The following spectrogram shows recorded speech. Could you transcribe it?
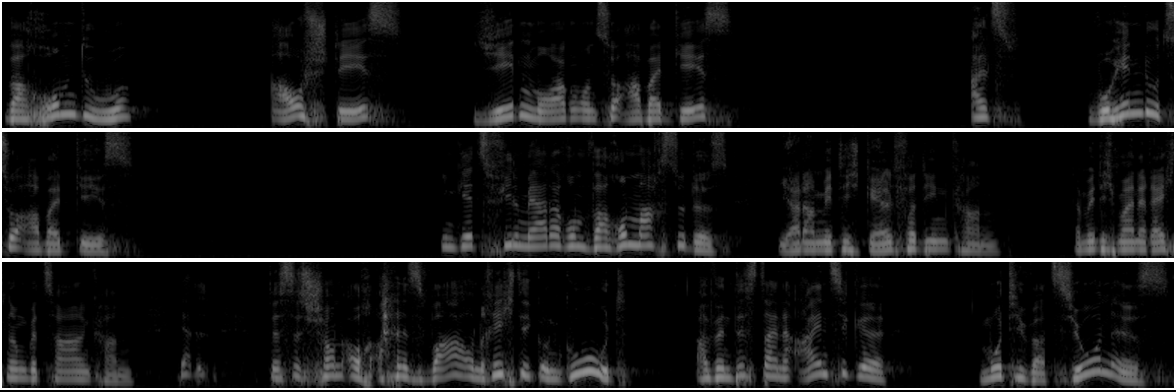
warum du aufstehst, jeden Morgen und zur Arbeit gehst, als wohin du zur Arbeit gehst. Ihm geht es viel mehr darum, warum machst du das? Ja, damit ich Geld verdienen kann, damit ich meine Rechnung bezahlen kann. Ja, das ist schon auch alles wahr und richtig und gut. Aber wenn das deine einzige Motivation ist,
